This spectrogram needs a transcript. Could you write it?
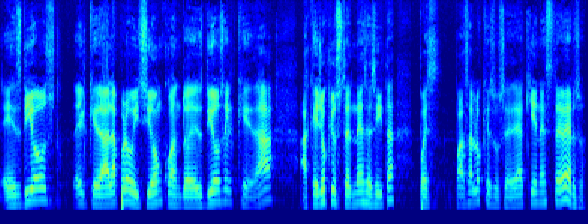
es Dios el que da la provisión, cuando es Dios el que da aquello que usted necesita, pues pasa lo que sucede aquí en este verso.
